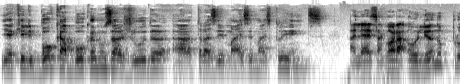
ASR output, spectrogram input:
e aquele boca a boca nos ajuda a trazer mais e mais clientes. Aliás, agora olhando para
